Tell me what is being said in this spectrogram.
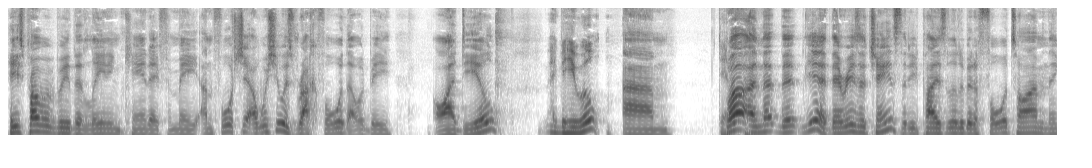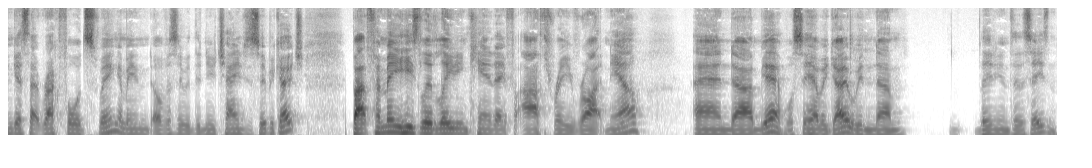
he's probably the leading candidate for me. Unfortunately, I wish he was ruck forward. That would be ideal. Maybe he will. Um, well, and that, that yeah, there is a chance that he plays a little bit of forward time and then gets that ruck forward swing. I mean, obviously with the new change to super coach, but for me, he's the leading candidate for R three right now. And um, yeah, we'll see how we go in um, leading into the season.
